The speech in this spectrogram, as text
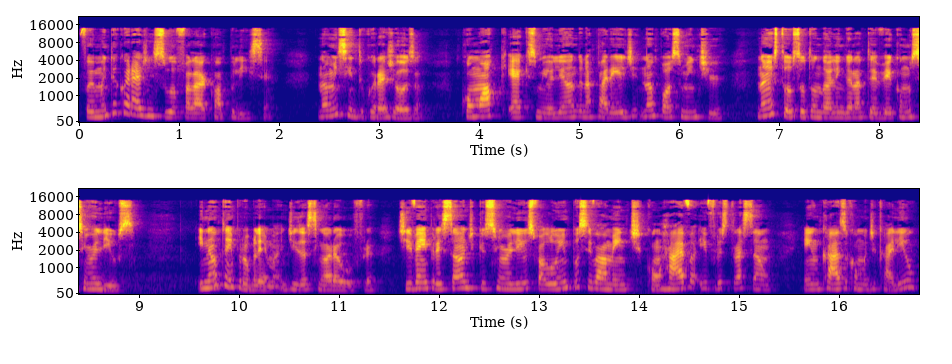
Foi muita coragem sua falar com a polícia. Não me sinto corajoso. Com o X me olhando na parede, não posso mentir. Não estou soltando a língua na TV como o Sr. Lewis. E não tem problema, diz a senhora Ufra. Tive a impressão de que o Sr. Lewis falou impossivelmente, com raiva e frustração. Em um caso como o de Khalil,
